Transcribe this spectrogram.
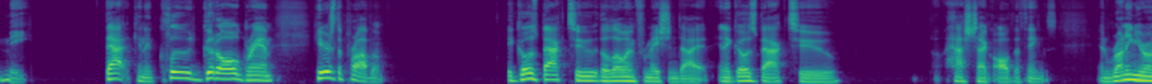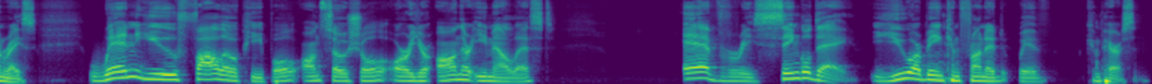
me. That can include good old Graham. Here's the problem it goes back to the low information diet and it goes back to hashtag all the things and running your own race. When you follow people on social or you're on their email list, every single day you are being confronted with comparison.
